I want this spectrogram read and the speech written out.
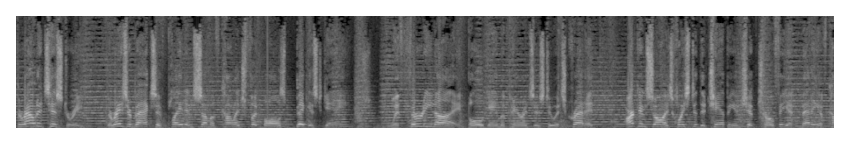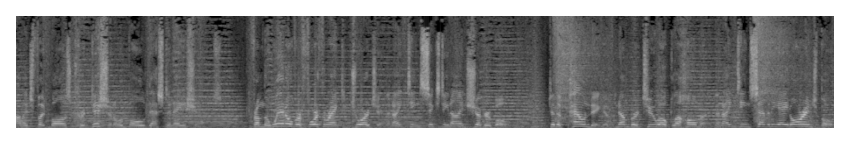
Throughout its history, the Razorbacks have played in some of college football's biggest games. With 39 bowl game appearances to its credit, Arkansas has hoisted the championship trophy at many of college football's traditional bowl destinations. From the win over fourth ranked Georgia in the 1969 Sugar Bowl, to the pounding of number two Oklahoma the 1978 Orange Bowl,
